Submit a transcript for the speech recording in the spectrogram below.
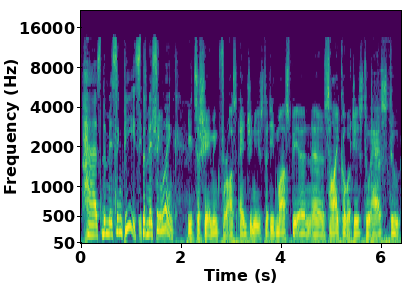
Has the missing piece, It's the missing shaming- link. It's a shaming for us engineers that it must be a uh, psychologist who has to,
